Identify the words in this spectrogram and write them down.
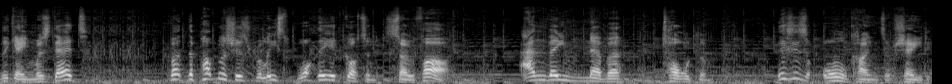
the game was dead. But the publishers released what they had gotten so far, and they never told them. This is all kinds of shady.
